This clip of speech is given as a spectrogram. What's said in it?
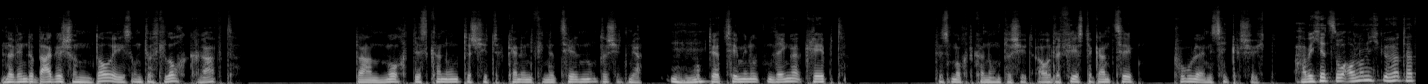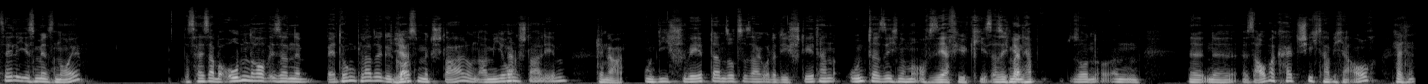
Na, wenn der Bagger schon da ist und das Loch klappt, dann macht das keinen Unterschied, keinen finanziellen Unterschied mehr. Mhm. Ob der zehn Minuten länger gräbt, das macht keinen Unterschied. Aber dafür ist der ganze Pool eine Sickerschicht. Habe ich jetzt so auch noch nicht gehört, tatsächlich, ist mir jetzt neu. Das heißt aber obendrauf ist eine Betonplatte gegossen mit Stahl und Armierungsstahl eben. Genau. Und die schwebt dann sozusagen oder die steht dann unter sich nochmal auf sehr viel Kies. Also ich meine, ich habe so ein, ein, eine, eine Sauberkeitsschicht habe ich ja auch, Mhm.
